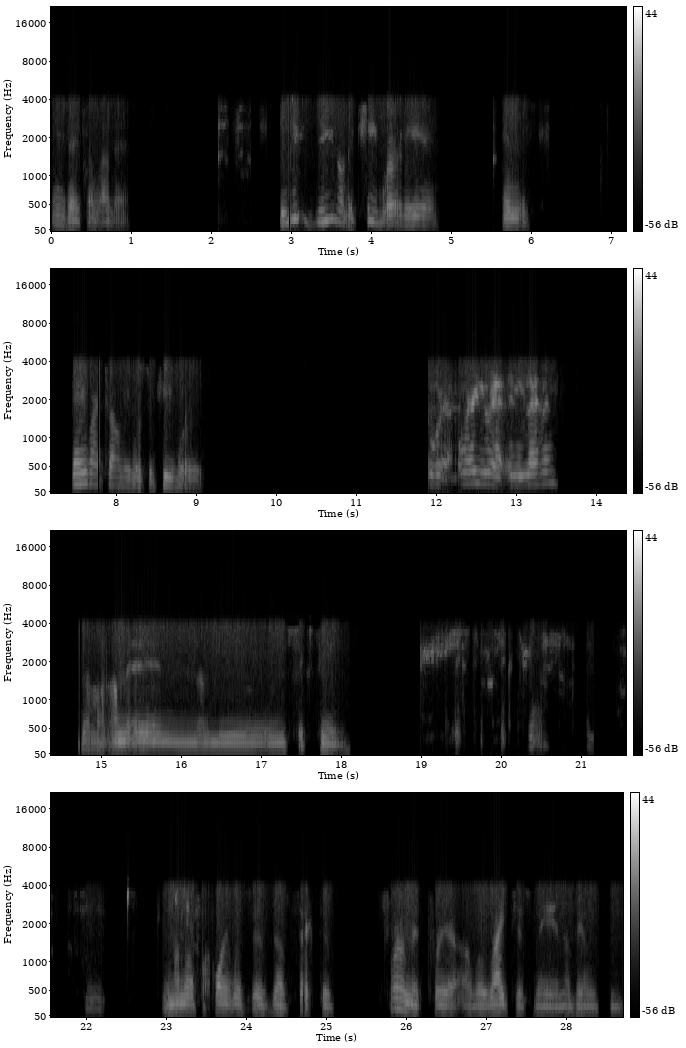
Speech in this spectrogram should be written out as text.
Let me tell you something about that. Do you, do you know the key word here? And can anybody tell me what's the key word? Where, where are you at? In 11? No, I'm in um, 16. 16. 16. And I'm at the point it says the effective, fervent prayer of a righteous man avails much.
